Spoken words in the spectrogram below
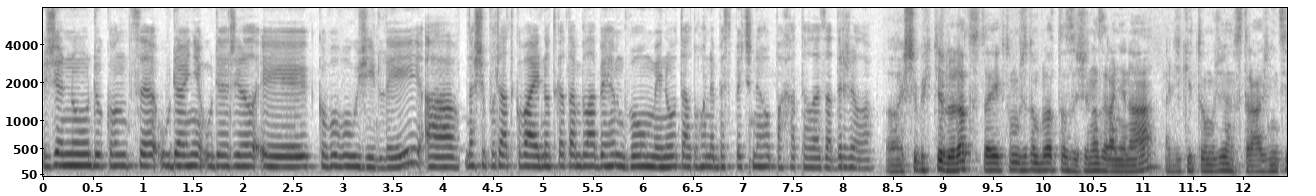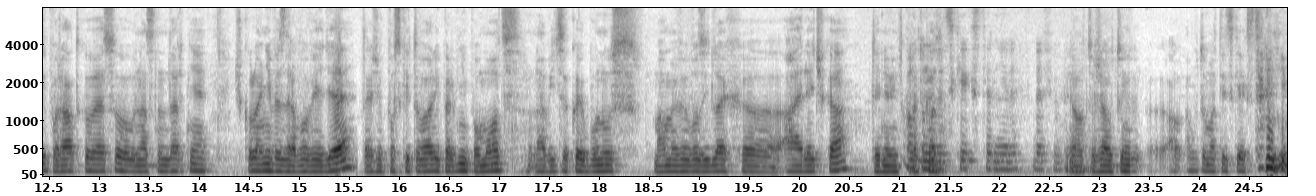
Ženu dokonce údajně udeřil i kovovou židli a naše pořádková jednotka tam byla během dvou minut a toho nebezpečného pachatele zadržela. A ještě bych chtěl dodat tady k tomu, že tam byla ta žena zraněná a díky tomu, že strážníci pořádkové jsou na standardně školení ve zdravovědě, takže poskytovali první pomoc. Navíc jako je bonus máme ve vozidlech eh, AEDčka, teď nevím, Automaticky externí defibrilátor. Jo, to je auto, automaticky externí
